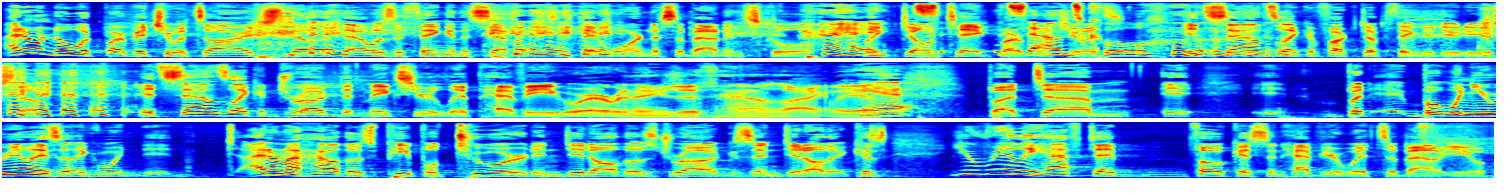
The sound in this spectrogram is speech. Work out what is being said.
I don't know what barbiturates are. I just know that that was a thing in the '70s that they warned us about in school. Like, don't take barbiturates. Sounds cool. it sounds like a fucked up thing to do to yourself. It sounds like a drug that makes your lip heavy, where everything just sounds like this. Yeah. But um, it, it, but but when you realize that, like, when, it, I don't know how those people toured and did all those drugs and did all that because you really have to focus and have your wits about you.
